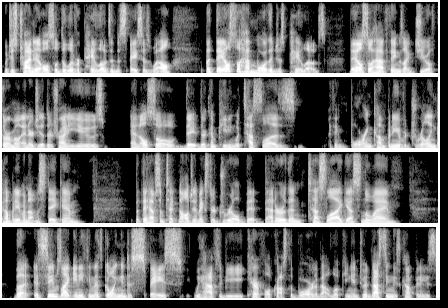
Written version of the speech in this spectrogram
which is trying to also deliver payloads into space as well. But they also have more than just payloads. They also have things like geothermal energy that they're trying to use, and also they they're competing with Tesla's, I think, boring company of a drilling company, if I'm not mistaken. But they have some technology that makes their drill bit better than Tesla, I guess, in the way. But it seems like anything that's going into space, we have to be careful across the board about looking into investing these companies.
